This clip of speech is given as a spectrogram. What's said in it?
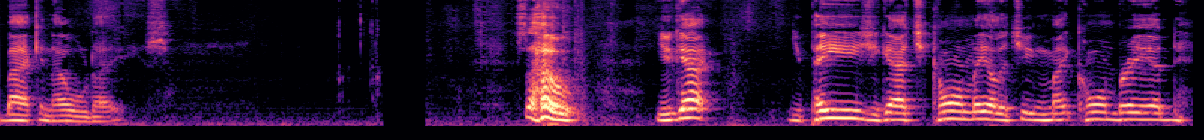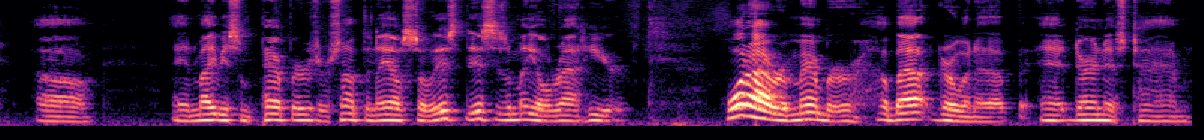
back in the old days. So you got your peas, you got your cornmeal that you can make cornbread, uh, and maybe some peppers or something else. So this this is a meal right here. What I remember about growing up at, during this time,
